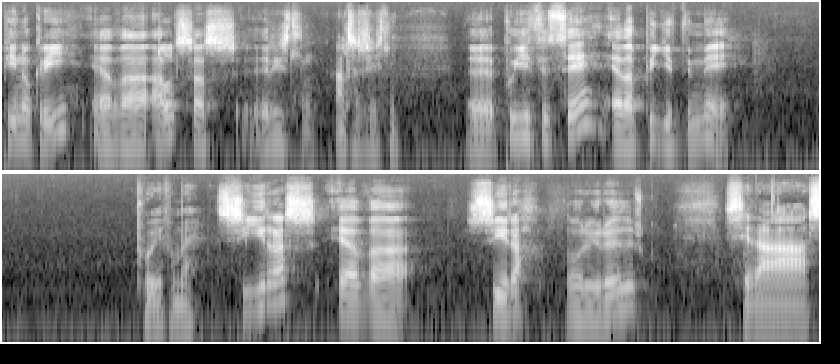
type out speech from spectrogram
Pinot Gris eða Alsace Riesling? Alsa Sýsling uh, Puyi Fusé eða Puyi Fumé? Fyrir mig Shiraz eða Syrah Nú voru í rauðu sko. Siras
